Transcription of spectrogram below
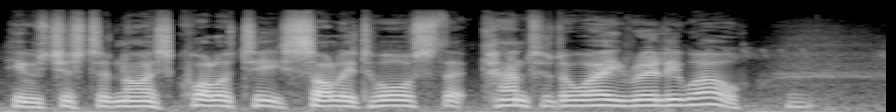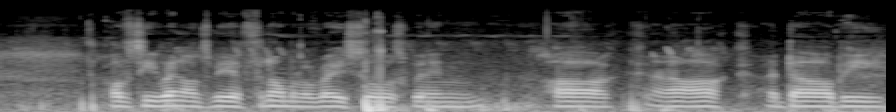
He was just a nice quality, solid horse that cantered away really well. Obviously, he went on to be a phenomenal racehorse, winning Arc, an Arc, a Derby,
